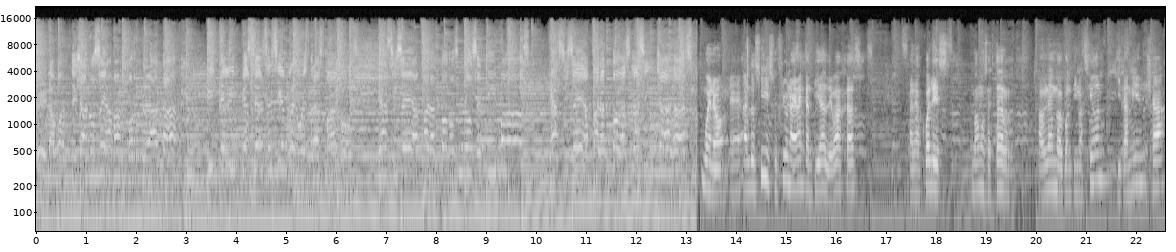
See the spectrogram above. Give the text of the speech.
que el aguante ya no sea más por plata y que limpias se alcen siempre nuestras manos que así sea para todos los equipos, que así sea para todas las hinchadas. Bueno, eh, Aldo Civi sufrió una gran cantidad de bajas, a las cuales vamos a estar hablando a continuación, y también ya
